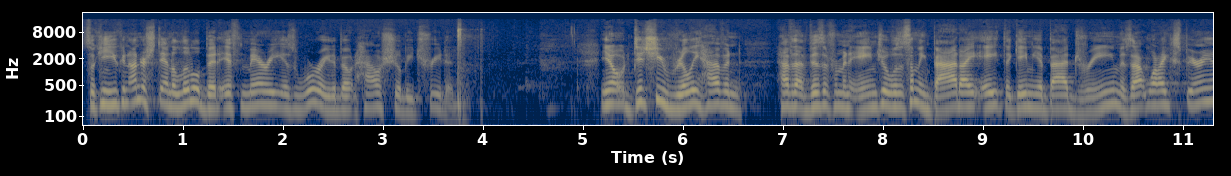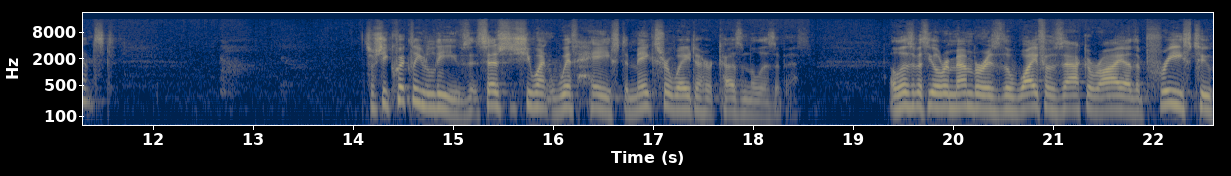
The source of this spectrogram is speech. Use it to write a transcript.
So can, you can understand a little bit if Mary is worried about how she'll be treated. You know, did she really have, an, have that visit from an angel? Was it something bad I ate that gave me a bad dream? Is that what I experienced? So she quickly leaves. It says she went with haste and makes her way to her cousin Elizabeth. Elizabeth, you'll remember, is the wife of Zechariah, the priest who,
